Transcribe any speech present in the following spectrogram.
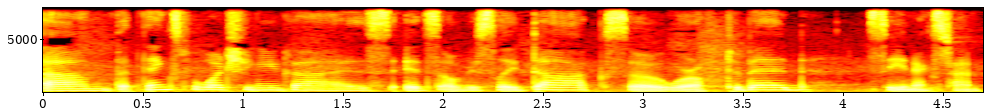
Um, but thanks for watching, you guys. It's obviously dark, so we're off to bed. See you next time.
